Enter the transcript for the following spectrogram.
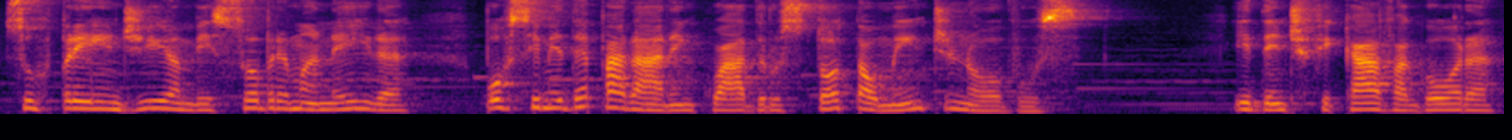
surpreendia-me sobremaneira por se me deparar em quadros totalmente novos. Identificava agora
